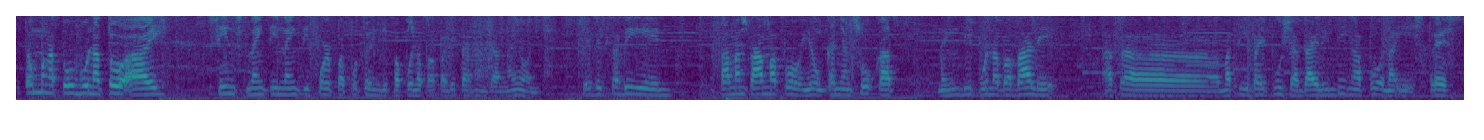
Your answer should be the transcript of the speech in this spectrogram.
itong mga tubo na to ay since 1994 pa po to hindi pa po napapalitan hanggang ngayon. So, ibig sabihin, tamang-tama po yung kanyang sukat na hindi po nababali at ah, matibay po siya dahil hindi nga po nai-stress.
